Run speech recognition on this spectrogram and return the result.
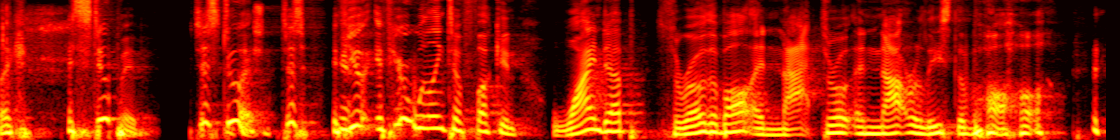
like it's stupid. Just do it. Just if you if you're willing to fucking wind up, throw the ball, and not throw and not release the ball.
